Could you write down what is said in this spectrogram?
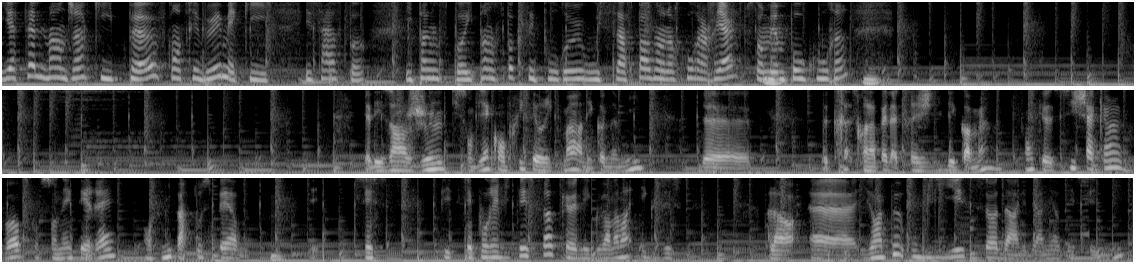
Il y a tellement de gens qui peuvent contribuer, mais qui ils savent pas. Ils pensent pas. Ils pensent pas que c'est pour eux ou ça se passe dans leur cours arrière, ils sont Mm. même pas au courant. Mm. Il y a des enjeux qui sont bien compris théoriquement en économie de, de tra- ce qu'on appelle la tragédie des communs, qui font que si chacun va pour son intérêt, on finit par tous perdre. Et C'est puis c'est pour éviter ça que les gouvernements existent. Alors, euh, ils ont un peu oublié ça dans les dernières décennies.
